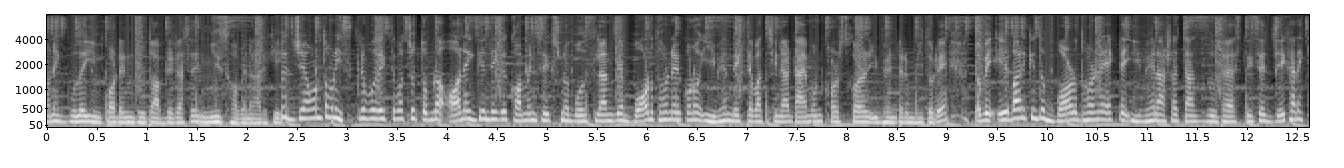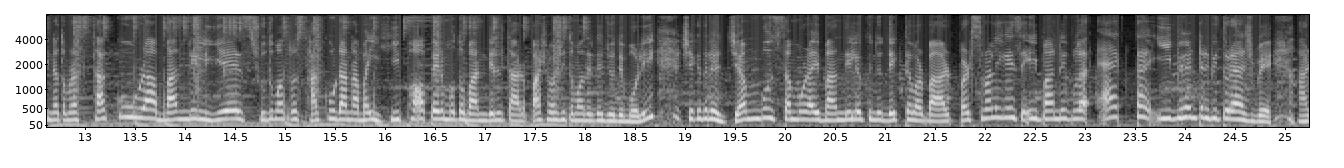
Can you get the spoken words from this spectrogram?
অনেকগুলোই ইম্পর্টেন্ট যেহেতু আপডেট আছে মিস হবে না আর কি যেমন তোমরা স্ক্রিনে দেখতে পাচ্ছ, তোমরা অনেক দিন থেকে কমেন্ট সেকশনে বলছিলাম যে, বড় ধরনের কোনো ইভেন্ট দেখতে পাচ্ছি না ডায়মন্ড খরচ করার ইভেন্টের ভিতরে। তবে এবার কিন্তু বড় ধরনের একটা ইভেন্ট আসার চান্সেস উঠে আসতেছে, যেখানে কিনা তোমরা সাকুরা বান্ডিল ইয়েস শুধুমাত্র সাকুরা না ভাই হিপ হপের মতো বান্ডিল তার পাশাপাশি তোমাদেরকে যদি বলি, সেক্ষেত্রে জাম্বু সামুরাই বান্ডিলও কিন্তু দেখতে পারবা। আর পার্সোনালি গাইস এই বান্ডিলগুলো একটা ইভেন্টের ভিতরে আসবে। আর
